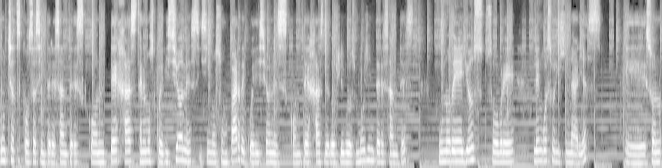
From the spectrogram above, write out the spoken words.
muchas cosas interesantes con Texas. Tenemos coediciones, hicimos un par de coediciones con Texas de dos libros muy interesantes. Uno de ellos sobre lenguas originarias. son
